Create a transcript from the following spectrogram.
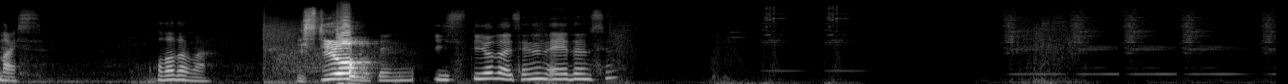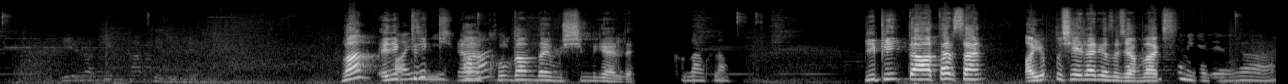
Nice. Ona da mı? İstiyorum. Senin- İstiyor da senin E dönsün. Lan elektrik. Ay, ha, aha. cooldown'daymış şimdi geldi. Kullan kullan. Bir ping daha atarsan ayıplı şeyler yazacağım Lux. mi geliyor ya?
